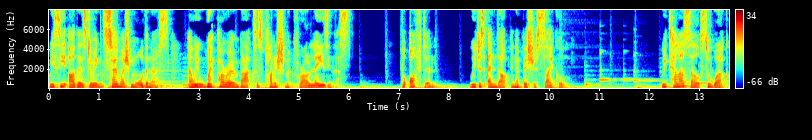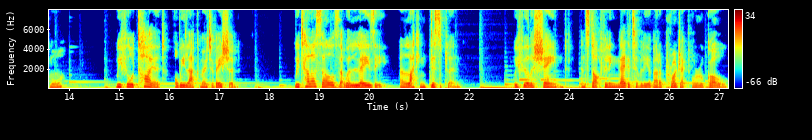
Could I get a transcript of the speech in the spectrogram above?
We see others doing so much more than us, and we whip our own backs as punishment for our laziness. But often, we just end up in a vicious cycle. We tell ourselves to work more. We feel tired or we lack motivation. We tell ourselves that we're lazy and lacking discipline. We feel ashamed and start feeling negatively about a project or a goal.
